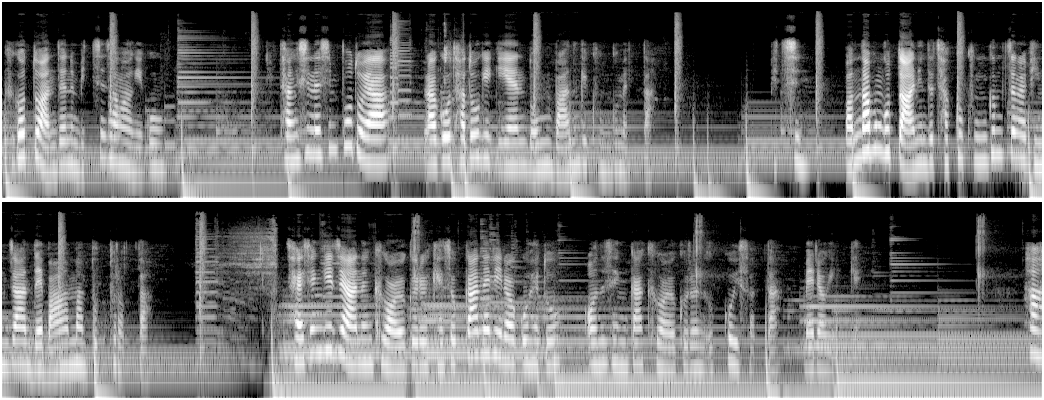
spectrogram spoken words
그것도 안 되는 미친 상황이고 당신은 심포도야 라고 다독이기엔 너무 많은 게 궁금했다. 미친 만나본 것도 아닌데 자꾸 궁금증을 빙자한 내 마음만 부풀었다. 잘생기지 않은 그 얼굴을 계속 까내리려고 해도 어느샌가 그 얼굴은 웃고 있었다. 매력있게. 하,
